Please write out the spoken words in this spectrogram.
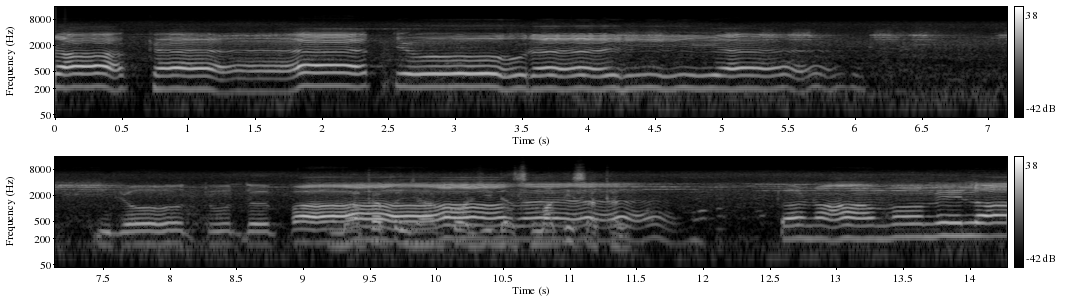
ਰਾਖੈ ਤਿਉ ਰਹੀਐ। ਜੋ ਤੁਧ ਮਾਤਾ ਪੰਜਾਬ ਕੌਰ ਜੀ ਦਾ ਸਮਾਧੀ ਮਿਲਾਵੈ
